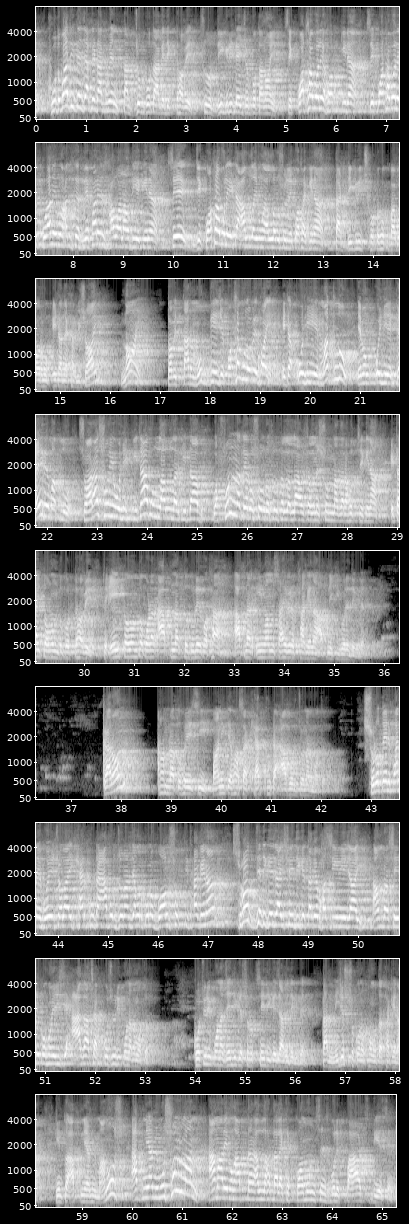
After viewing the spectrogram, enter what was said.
যাকে ডাকবেন, তার যোগ্যতা আগে দেখতে হবে। শুধু ডিগ্রিটাই যোগ্যতা নয়, সে কথা বলে হক কিনা, সে কথা বলে কোরআন এবং হাদিসের রেফারেন্স হাওয়ালা দিয়ে কিনা, সে যে কথা বলে এটা আল্লাহ এবং আল্লাহ রসুলের কথা কিনা, তার ডিগ্রি ছোট হোক বা বড় হোক, এটা দেখার বিষয় নয়। তবে তার মুখ দিয়ে যে কথাগুলো বের হয়, এটা ওহিয়ে মাতলু এবং ওহিয়ে গাইরে মাতলু। সরাসরি ওহি কিতাবুল্লাহ, আল্লাহর কিতাব ও সুন্নাতে রসুল রসুল সাল্লাহ সাল্লামের সুন্না দ্বারা হচ্ছে কিনা, এটাই তদন্ত করতে হবে। তো এই তদন্ত করার আপনার তো দূরের কথা, আপনার ইমাম সাহেবেরও থাকে না, আপনি কি করে দেখবেন? কারণ আমরা তো হয়েছি পানিতে ভাসা খ্যাতখুঁটা আবর্জনার মতো। স্রোতের পানে বয়ে চলায় খ্যারখুটা আবর্জনার যেমন কোনো বল শক্তি থাকে না, স্রোত যেদিকে যায় সেই দিকে তাকে ভাসিয়ে নিয়ে যায়। আমরা সেই রকম হয়ে গেছি আগাছা কচুরি পোনার মতো। কচুরি পোনা যেদিকে স্রোত সেই দিকে যাবে দেখবেন, তার নিজস্ব কোনো ক্ষমতা থাকে না। কিন্তু আপনি আমি মানুষ, আপনি আমি মুসলমান, আমার এবং আপনার আল্লাহ তালা একটা কমন সেন্স বলে পার্ট দিয়েছেন।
